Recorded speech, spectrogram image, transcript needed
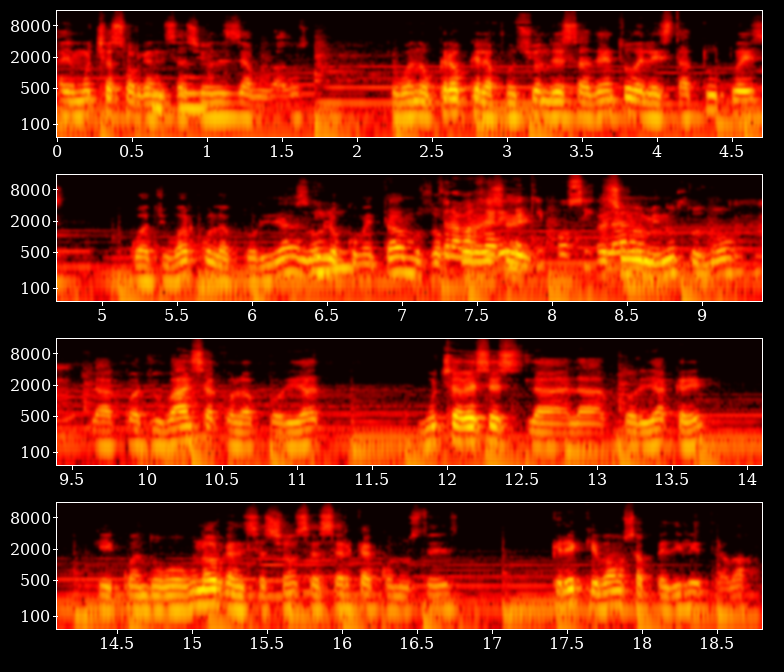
hay muchas organizaciones de abogados que bueno, creo que la función de esa dentro del estatuto es coadyuvar con la autoridad, ¿no? Lo comentábamos, doctora, Trabajar en equipo, sí, hace unos minutos, ¿no? La coadyuvancia con la autoridad. Muchas veces la, la, autoridad cree que cuando una organización se acerca con ustedes, cree que vamos a pedirle trabajo,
